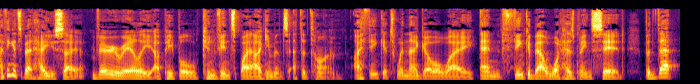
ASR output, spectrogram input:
I think it's about how you say it. Very rarely are people convinced by arguments at the time. I think it's when they go away and think about what has been said. But that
